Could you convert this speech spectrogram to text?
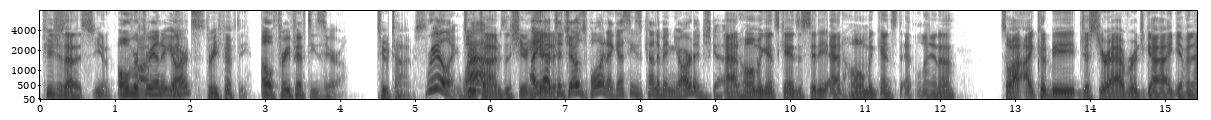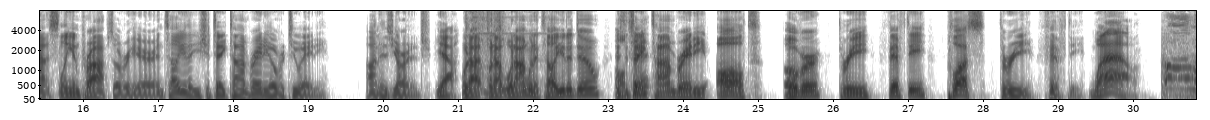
If you just had a you know Over wow, 300 yeah, yards? 350. Oh, 350 zero. two times. Really? Wow. Two times this year. He Uh, yeah, to Joe's point, I guess he's kind of in yardage guy. at home against Kansas City, at home against Atlanta. So I, I could be just your average guy giving out slinging props over here and tell you that you should take Tom Brady over 280 on his yardage. yeah. What I what I what I'm going to tell you to do is to take Tom Brady alt over 350 plus 350. Wow.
